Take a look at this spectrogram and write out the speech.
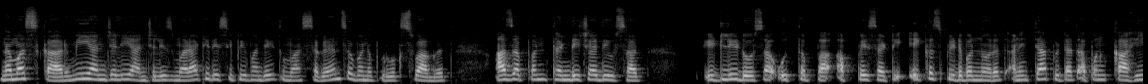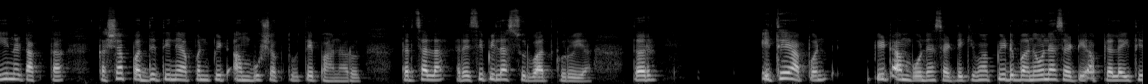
नमस्कार मी अंजली अंजलीज मराठी रेसिपीमध्ये तुम्हा सगळ्यांचं मनपूर्वक स्वागत. आज आपण थंडीच्या दिवसात इडली डोसा उत्तप्पा आप्पेसाठी एकच पीठ बनवणार आहोत आणि त्या पिठात आपण काहीही न टाकता कशा पद्धतीने आपण पीठ आंबू शकतो ते पाहणार आहोत. तर चला रेसिपीला सुरुवात करूया. तर इथे आपण पीठ आंबवण्यासाठी किंवा पीठ बनवण्यासाठी आपल्याला इथे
